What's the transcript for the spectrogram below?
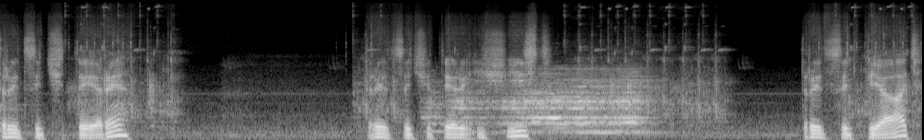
34. 34,6. 35.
